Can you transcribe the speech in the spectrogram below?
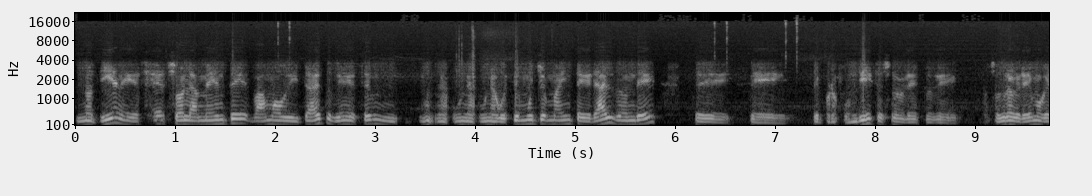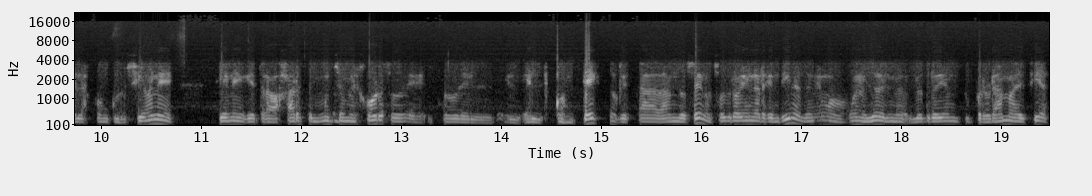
no tiene que ser solamente vamos a auditar esto, tiene que ser una, una, cuestión mucho más integral donde se, se, se profundice sobre esto, que nosotros creemos que las conclusiones tiene que trabajarse mucho mejor sobre, sobre el, contexto que está dándose. Nosotros hoy en la Argentina tenemos, bueno, yo el, otro día en tu programa decía,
